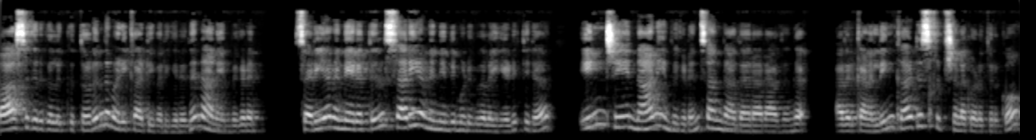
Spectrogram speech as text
வாசகர்களுக்கு தொடர்ந்து வழிகாட்டி வருகிறது நாணயம் விகடன். சரியான நேரத்தில் சரியான நிதி முடிவுகளை எடுத்திட இன்றே நாணயம் விகடன் சந்தாதாரராகுங்க. அதற்கான லிங்கை டிஸ்கிரிப்ஷன்ல கொடுத்துருக்கோம்.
